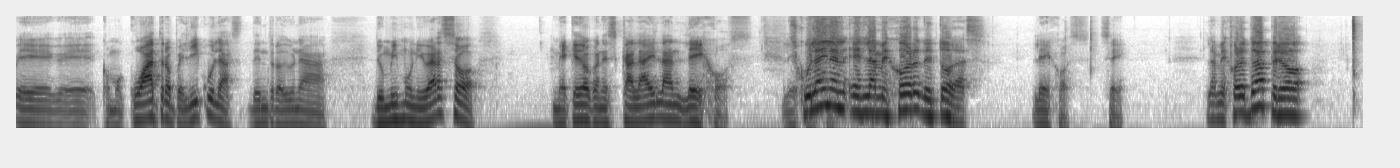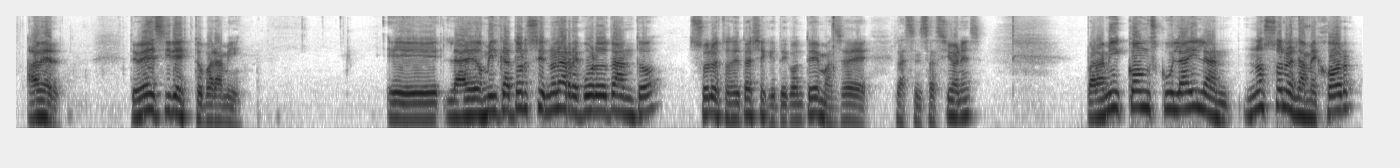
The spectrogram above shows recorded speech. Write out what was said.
Eh, eh, como cuatro películas dentro de una. de un mismo universo. Me quedo con Skull Island lejos. lejos. Skull Island es la mejor de todas. Lejos, sí. La mejor de todas, pero. A ver. Te voy a decir esto para mí. Eh, la de 2014 no la recuerdo tanto, solo estos detalles que te conté, más allá de las sensaciones. Para mí, Kong School Island no solo es la mejor,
